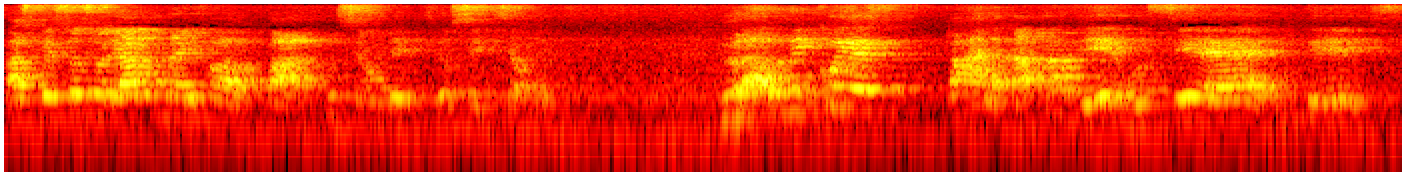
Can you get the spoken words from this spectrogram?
as pessoas olhavam para ele e falavam: Para, você é um deles, eu sei que você é um deles. Não, eu nem conheço. Para, dá para ver, você é um deles.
